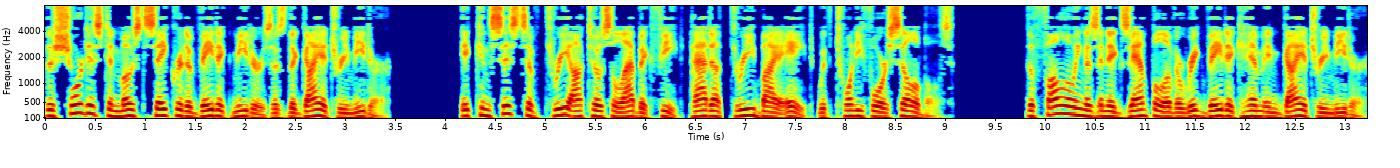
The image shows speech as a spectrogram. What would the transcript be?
The shortest and most sacred of Vedic meters is the Gayatri meter. It consists of three octosyllabic feet pada, 3 by 8 with 24 syllables. The following is an example of a Rigvedic hymn in Gayatri meter.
